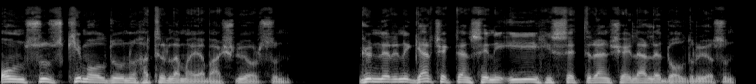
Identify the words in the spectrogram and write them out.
Onsuz kim olduğunu hatırlamaya başlıyorsun. Günlerini gerçekten seni iyi hissettiren şeylerle dolduruyorsun.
